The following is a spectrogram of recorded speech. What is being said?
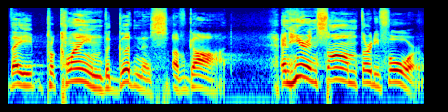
they proclaim the goodness of God. And here in Psalm 34,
